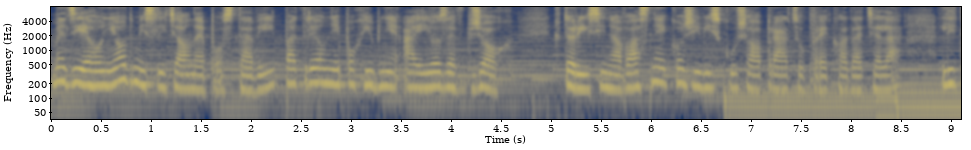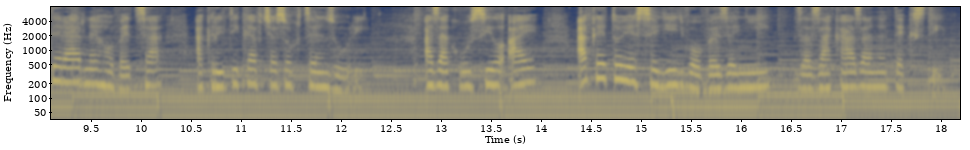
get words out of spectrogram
Medzi jeho neodmysliteľné postavy patril nepochybne aj Jozef Bžoch, ktorý si na vlastnej koži vyskúšal prácu prekladateľa, literárneho vedca a kritika v časoch cenzúry a zakúsil aj, aké to je sedieť vo väzení za zakázané texty.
